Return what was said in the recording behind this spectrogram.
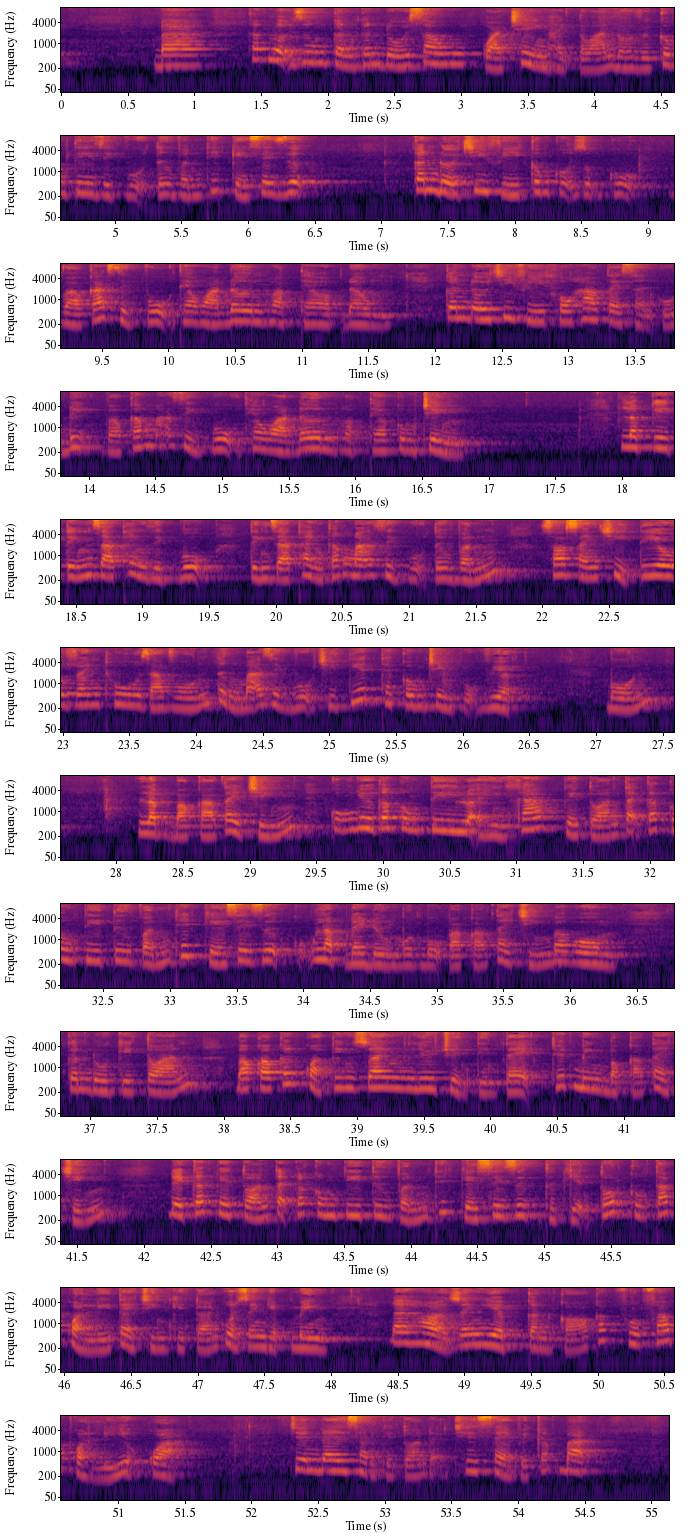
3. Các nội dung cần cân đối sau quá trình hạch toán đối với công ty dịch vụ tư vấn thiết kế xây dựng. Cân đối chi phí công cụ dụng cụ vào các dịch vụ theo hóa đơn hoặc theo hợp đồng. Cân đối chi phí khấu hao tài sản cố định vào các mã dịch vụ theo hóa đơn hoặc theo công trình. Lập kỳ tính giá thành dịch vụ, tính giá thành các mã dịch vụ tư vấn, so sánh chỉ tiêu, doanh thu, giá vốn từng mã dịch vụ chi tiết theo công trình vụ việc. 4 lập báo cáo tài chính cũng như các công ty loại hình khác kế toán tại các công ty tư vấn thiết kế xây dựng cũng lập đầy đủ một bộ báo cáo tài chính bao gồm cân đối kế toán, báo cáo kết quả kinh doanh, lưu chuyển tiền tệ, thuyết minh báo cáo tài chính. Để các kế toán tại các công ty tư vấn thiết kế xây dựng thực hiện tốt công tác quản lý tài chính kế toán của doanh nghiệp mình, đòi hỏi doanh nghiệp cần có các phương pháp quản lý hiệu quả. Trên đây sàn kế toán đã chia sẻ với các bạn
